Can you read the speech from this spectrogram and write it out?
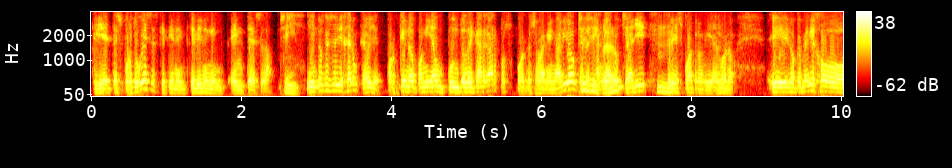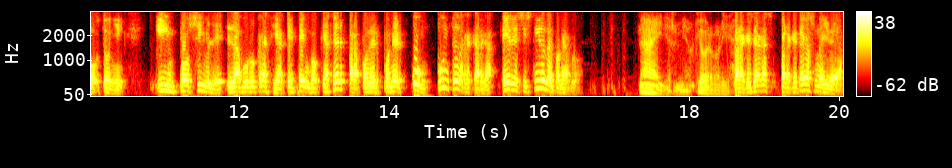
clientes portugueses que tienen que vienen en, Tesla. Sí. Y entonces le dijeron que, oye, ¿por qué no ponía un punto de cargar? Pues cuando se van en avión, que sí, el coche allí tres, cuatro días. Bueno, eh, lo que me dijo Toñi, imposible la burocracia que tengo que hacer para poder poner un punto de recarga. He desistido de ponerlo. Ay, Dios mío, qué barbaridad. Para que te hagas, para que te hagas una idea.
